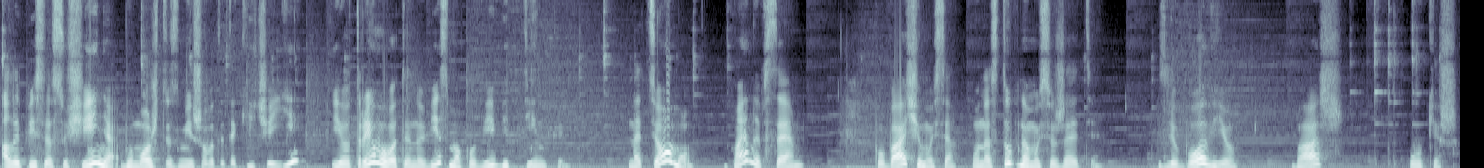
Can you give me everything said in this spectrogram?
Але після сушіння ви можете змішувати такі чаї і отримувати нові смакові відтінки. На цьому в мене все. Побачимося у наступному сюжеті. З любов'ю, ваш Кукіш.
